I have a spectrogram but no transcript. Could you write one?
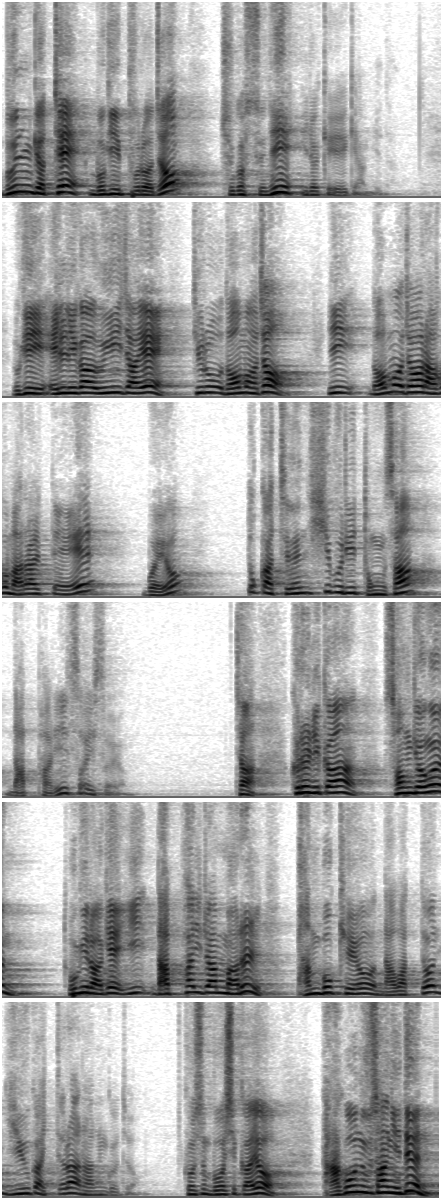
문 곁에 목이 부러져 죽었으니 이렇게 얘기합니다. 여기 엘리가 의자에 뒤로 넘어져 이 넘어져라고 말할 때에 뭐예요? 똑같은 히브리 동사 나팔이 써 있어요. 자, 그러니까 성경은 동일하게 이 나팔이란 말을 반복해요 나왔던 이유가 있더라라는 거죠. 그것은 무엇일까요? 다곤 우상이든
